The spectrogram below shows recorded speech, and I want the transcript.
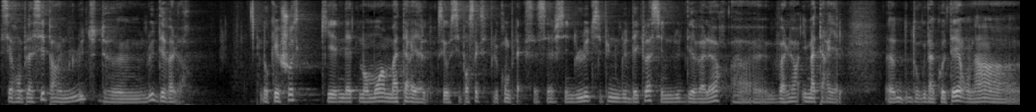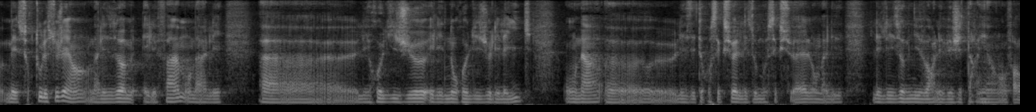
c'est remplacé par une lutte, de, lutte des valeurs. Donc quelque chose qui est nettement moins matériel. C'est aussi pour ça que c'est plus complexe. C'est une lutte, c'est plus une lutte des classes, c'est une lutte des valeurs, euh, valeurs immatérielles. Euh, donc d'un côté, on a, mais sur tous les sujets, hein, on a les hommes et les femmes, on a les, euh, religieux et les non-religieux, les laïcs, on a euh, les hétérosexuels, les homosexuels, on a les, omnivores, les végétariens, enfin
